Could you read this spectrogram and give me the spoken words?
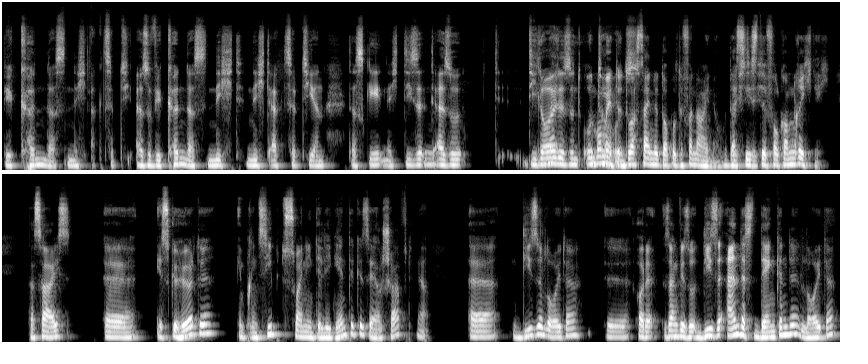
wir können das nicht akzeptieren. Also, wir können das nicht nicht akzeptieren. Das geht nicht. Diese, N- also, die, Leute sind unter Moment, uns. du hast eine doppelte Verneinung. Das Richtig. ist vollkommen richtig. Das heißt, äh, es gehörte im Prinzip zu einer intelligenten Gesellschaft, Ja. äh, diese Leute, äh, oder sagen wir so, diese andersdenkende Leute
